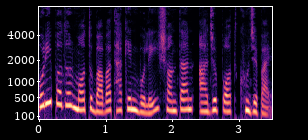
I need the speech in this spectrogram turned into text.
হরিপদর মতো বাবা থাকেন বলেই সন্তান আজও পথ খুঁজে পায়।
